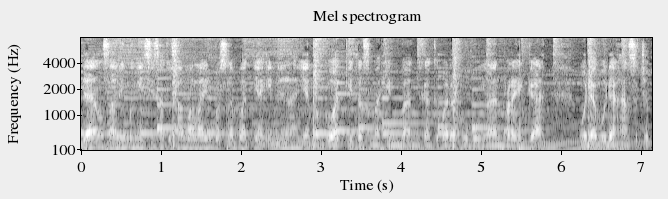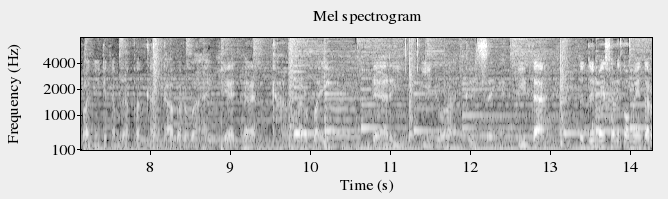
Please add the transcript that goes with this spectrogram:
dan saling mengisi satu sama lain persahabat ya. Inilah yang membuat kita semakin bangga kepada hubungan mereka. Mudah-mudahan secepatnya kita mendapatkan kabar bahagia dan kabar baik dari idola kesayangan kita. Tentu banyak sekali komentar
